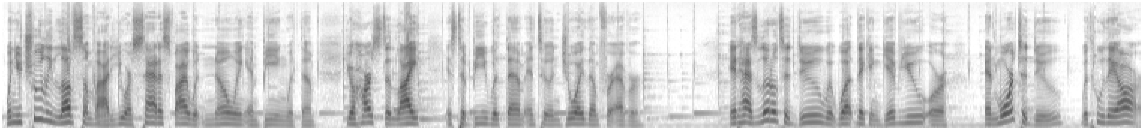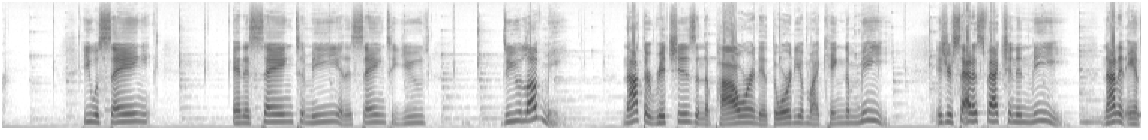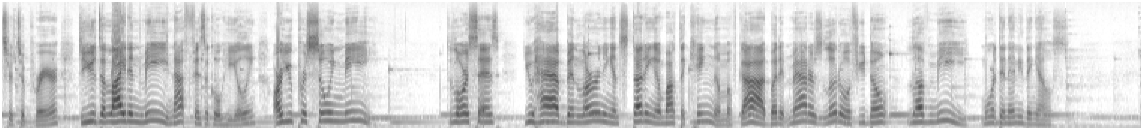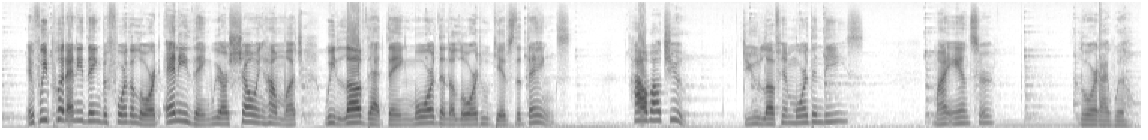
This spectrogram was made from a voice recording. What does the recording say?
When you truly love somebody, you are satisfied with knowing and being with them. Your heart's delight is to be with them and to enjoy them forever. It has little to do with what they can give you or and more to do with who they are. He was saying and is saying to me and is saying to you, Do you love me? Not the riches and the power and the authority of my kingdom, me. Is your satisfaction in me? Not an answer to prayer. Do you delight in me, not physical healing? Are you pursuing me? The Lord says, You have been learning and studying about the kingdom of God, but it matters little if you don't love me more than anything else. If we put anything before the Lord, anything, we are showing how much we love that thing more than the Lord who gives the things. How about you? Do you love him more than these? My answer, Lord, I will.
